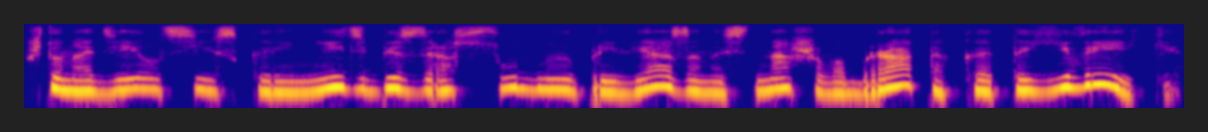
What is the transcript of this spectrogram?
что надеялся искоренить безрассудную привязанность нашего брата к этой еврейке.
